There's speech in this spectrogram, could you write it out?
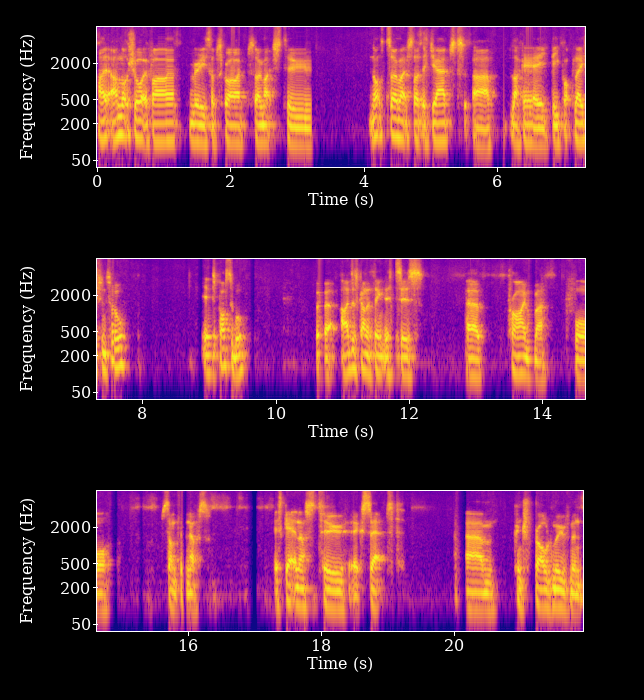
I, I'm not sure if I really subscribe so much to not so much like the jabs are like a depopulation tool. It's possible, but I just kind of think this is a primer for something else. It's getting us to accept um, controlled movement.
